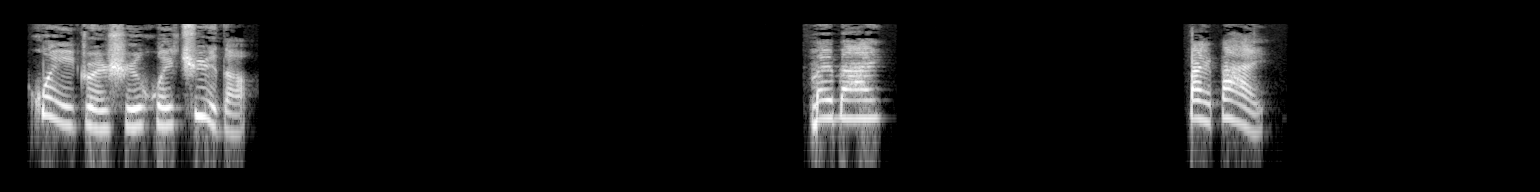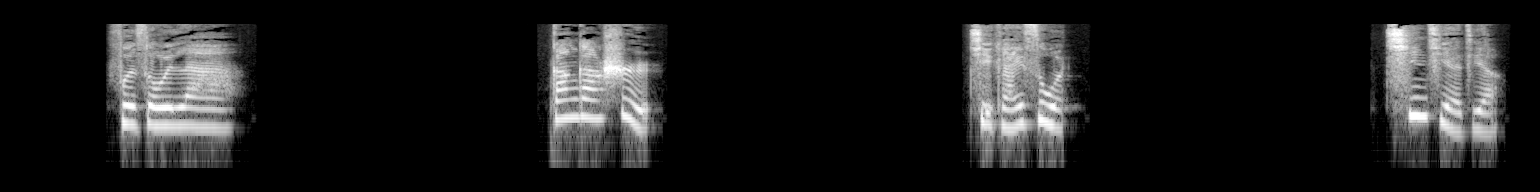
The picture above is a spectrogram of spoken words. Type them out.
会准时回去的。拜拜。拜拜。Vừa rồi là 刚刚是 chị gái ruột 亲姐姐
